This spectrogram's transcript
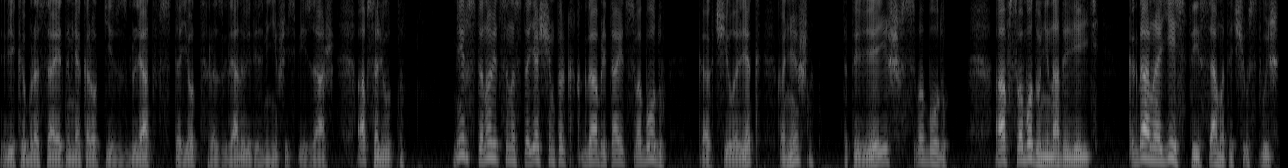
Вика бросает на меня короткий взгляд, встает, разглядывает изменившийся пейзаж. «Абсолютно. Мир становится настоящим только когда обретает свободу. Как человек, конечно. Так ты веришь в свободу?» А в свободу не надо верить. Когда она есть, ты сам это чувствуешь.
